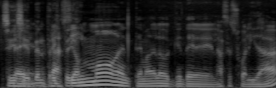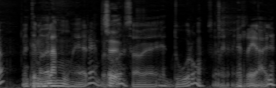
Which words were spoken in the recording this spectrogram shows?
Sí, sí, Eh, es bien triste. Yo- Racismo, el tema de, lo, de la sexualidad, el tema de las mujeres, bro, Sí. ¿sabes? Es duro, o sea, es real.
